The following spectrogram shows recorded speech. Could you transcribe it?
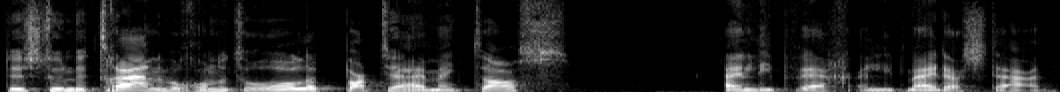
Dus toen de tranen begonnen te rollen, pakte hij mijn tas en liep weg en liet mij daar staan.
